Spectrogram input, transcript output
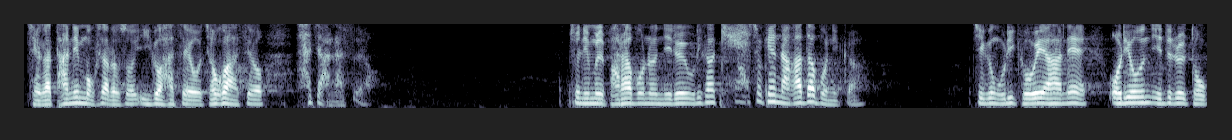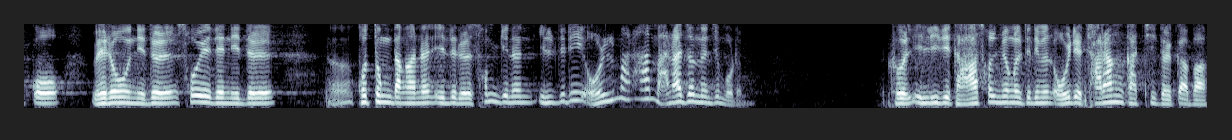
제가 담임 목사로서 이거 하세요, 저거 하세요 하지 않았어요. 주님을 바라보는 일을 우리가 계속해 나가다 보니까 지금 우리 교회 안에 어려운 이들을 돕고 외로운 이들, 소외된 이들, 어, 고통당하는 이들을 섬기는 일들이 얼마나 많아졌는지 모릅니다. 그걸 일일이 다 설명을 드리면 오히려 자랑같이 될까봐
